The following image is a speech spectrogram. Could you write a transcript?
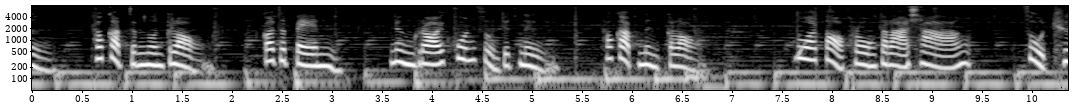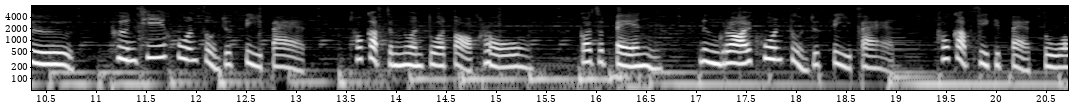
0.1 เท่ากับจำนวนกล่อง ก็จะเป็น 100คูณ0.1 เท่ากับ 1 กล่อง ตัวต่อโครงตราช้าง สูตรคือ พื้นที่คูณ 0.48 เท่ากับจำนวนตัวต่อโครง ก็จะเป็น 100คูณ0.48 เท่ากับ 48 ตัว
